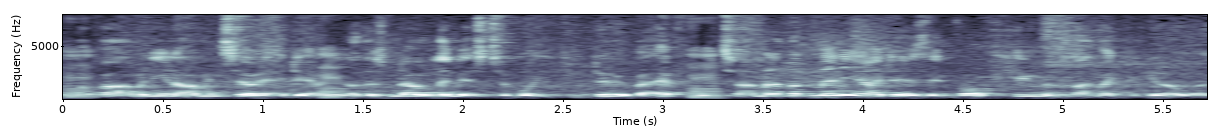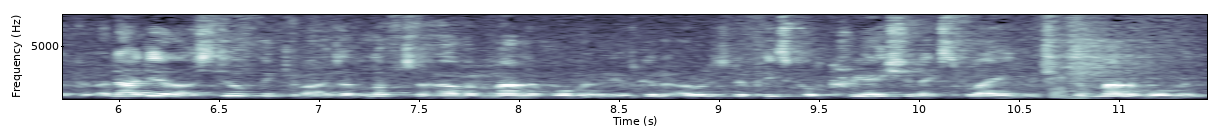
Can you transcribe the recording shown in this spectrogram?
Mm. But, I mean, you know, I mean, so, you know, there's no limits to what you can do. But every mm. time, I mean, I've had many ideas that involve humans. Like, like, you know, an idea that I still think about is I'd love to have a man and woman. It was going to, I wanted to do a piece called Creation Explained, which is a mm-hmm. man and woman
